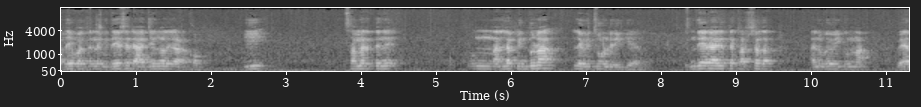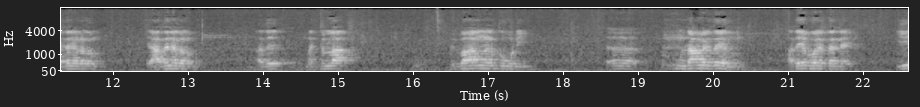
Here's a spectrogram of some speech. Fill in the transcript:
അതേപോലെ തന്നെ വിദേശ രാജ്യങ്ങളിലടക്കം ഈ സമരത്തിന് നല്ല പിന്തുണ ലഭിച്ചുകൊണ്ടിരിക്കുകയാണ്. ഇന്ത്യ രാജ്യത്തെ കർഷകർ അനുഭവിക്കുന്ന വേദനകളും യാതനകളും അത് മറ്റുള്ള വിഭാഗങ്ങൾക്ക് കൂടി ഉണ്ടാവരുത് എന്നും. അതേപോലെ തന്നെ ഈ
